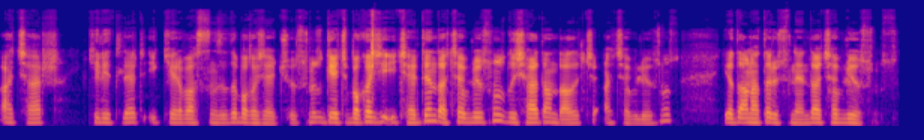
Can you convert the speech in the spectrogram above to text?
Açar, kilitler. İlk kere bastığınızda da bagajı açıyorsunuz. Geç bagajı içeriden de açabiliyorsunuz. Dışarıdan da aç- açabiliyorsunuz. Ya da anahtar üstünden de açabiliyorsunuz.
